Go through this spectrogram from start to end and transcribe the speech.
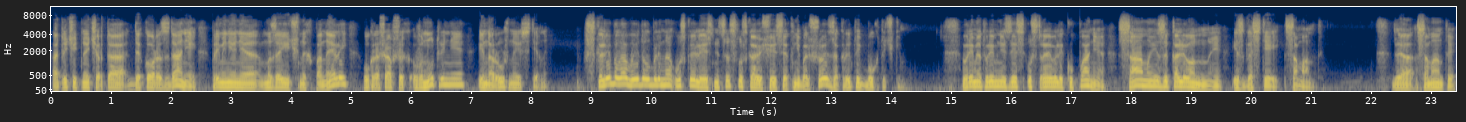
Отличительная черта декора зданий – применение мозаичных панелей, украшавших внутренние и наружные стены. В скале была выдолблена узкая лестница, спускающаяся к небольшой закрытой бухточке. Время от времени здесь устраивали купания самые закаленные из гостей Саманты. Для Саманты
